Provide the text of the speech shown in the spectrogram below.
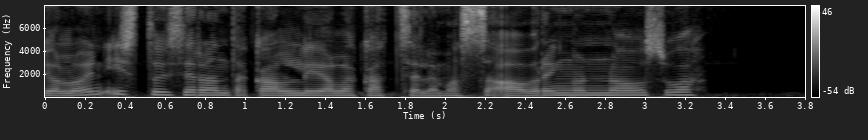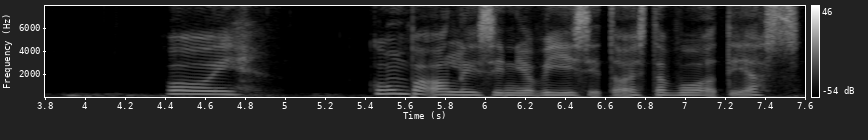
jolloin istuisi rantakalliolla katselemassa auringon nousua. Voi, kumpa olisin jo 15-vuotias.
